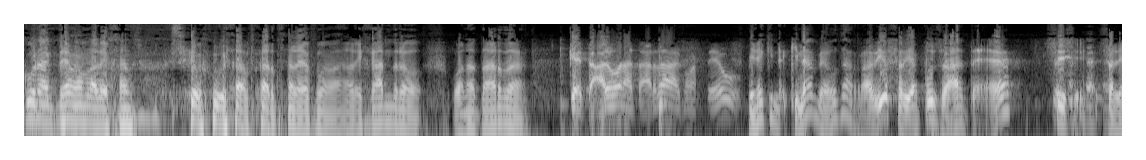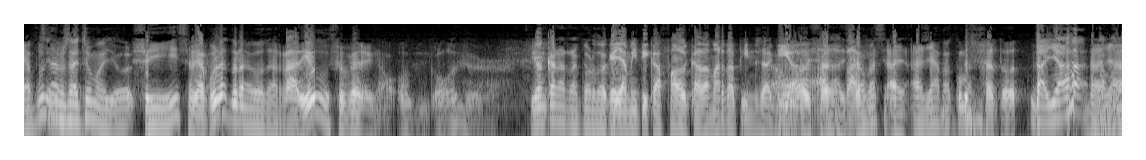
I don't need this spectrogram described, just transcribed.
Connectem amb l'Alejandro Segura per telèfon. Alejandro, bona tarda. Què tal? Bona tarda, com esteu? Mira quina, quina veu de ràdio se li ha posat, eh? Sí, sí. Se li ha Se posat... nos ha hecho mayor. Sí, se li ha posat una veu de ràdio super... Oh, oh. Jo encara recordo aquella mítica falca de Mar de Pins aquí No, a, això, a això va, allà va començar tot. D'allà cap, D'allà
